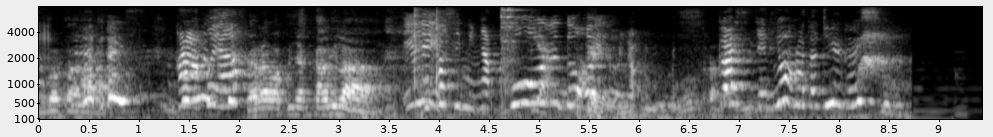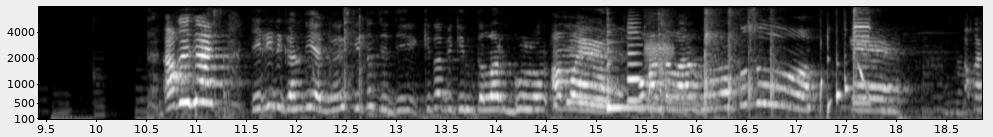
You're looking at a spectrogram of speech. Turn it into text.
Gak apa-apa. kan aku ya Sekarang waktunya kali lah. Ini kasih minyak pun doa. Oke, minyak dulu. guys jadi omelet aja ya guys guys, jadi diganti ya guys. Kita jadi kita bikin telur gulung omelet. Bukan telur gulung tusuk. Oke. Oke.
